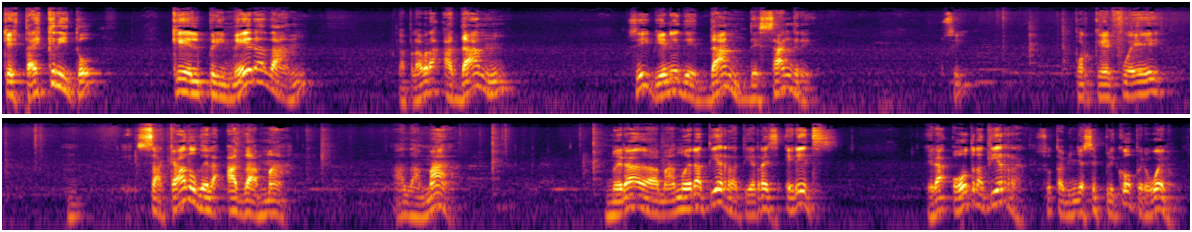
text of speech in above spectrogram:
Que está escrito que el primer Adán, la palabra Adán, ¿sí? Viene de Dan, de sangre, ¿sí? Porque él fue sacado de la Adamá. Adamá. No era Adamá, no era tierra, tierra es Eretz. Era otra tierra. Eso también ya se explicó, pero bueno.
